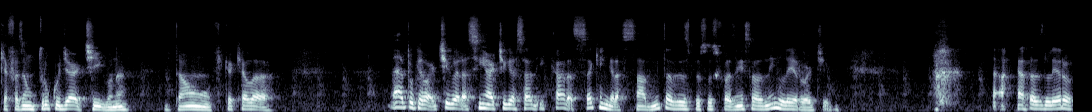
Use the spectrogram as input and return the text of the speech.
querem fazer um truco de artigo, né? Então fica aquela é porque o artigo era assim, o artigo é assado. E cara, sabe que é engraçado? Muitas vezes as pessoas que fazem isso, elas nem leram o artigo. elas leram,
